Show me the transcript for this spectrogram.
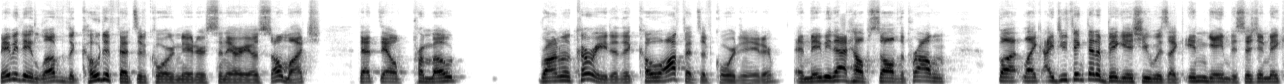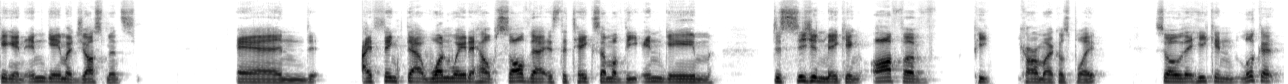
maybe they love the co-defensive coordinator scenario so much that they'll promote Ronald Curry to the co-offensive coordinator, and maybe that helps solve the problem. But like, I do think that a big issue was like in-game decision making and in-game adjustments, and I think that one way to help solve that is to take some of the in-game decision making off of Carmichael's plate, so that he can look at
